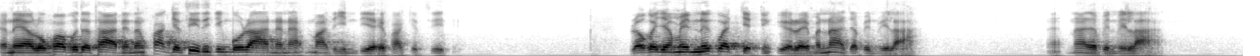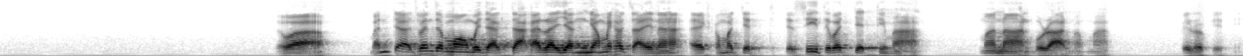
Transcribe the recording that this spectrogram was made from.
อย่างแนวหลวงพ่อพุทธทาสเนี่ยทั้งควักเกตซี่ที่จริงโบราณนะนะมาจากอินเดียไอ้ควักเกตซี่เราก็ยังไม่นึกว่าเจ็ดนี่คืออะไร มันน่าจะเป็นเวลาน่าจะเป็นเวลา แต่ว่ามันจะมันจะมองไปจากจากอะไรยังยังไม่เข้าใจนะฮะไอ้คำว่าเจ็ดเจ็ดซี่แต่ว่าเจ็ดที่มามานานโบราณมากๆ เป็นประเภทนี้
